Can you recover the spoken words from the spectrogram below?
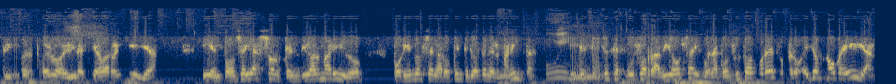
se vino del pueblo a vivir aquí a Barranquilla y entonces ella sorprendió al marido poniéndose la ropa interior de la hermanita. Uy. Y entonces se puso rabiosa y pues, la consultó por eso, pero ellos no veían.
